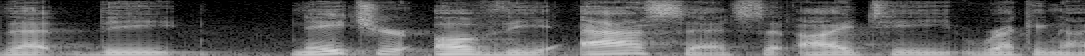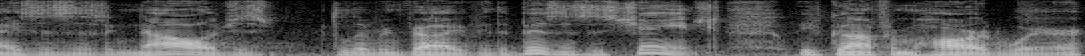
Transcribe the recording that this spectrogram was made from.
that the nature of the assets that IT recognizes as acknowledges delivering value for the business has changed. We've gone from hardware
